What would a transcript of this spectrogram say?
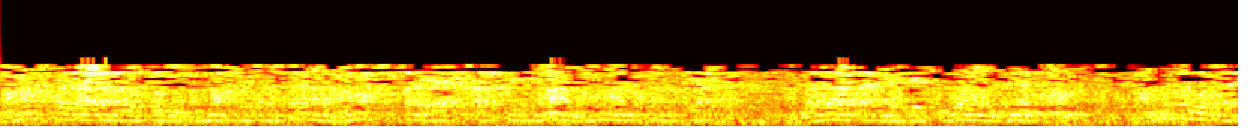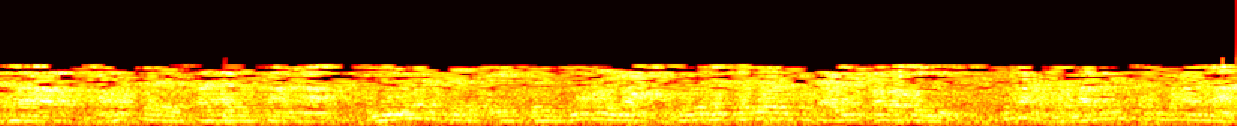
මහා කලාවේ මහා සංස්කාර මහා පරය මහා මහා සංස්කාර ලබා ගන්නට පුළුවන් වෙනවා අමතකදා අමතක කාර්යසාන නිවනට ඒක දුරම නිවන කෙරෙහිට අයිපවතින මරණ සම්භාවනා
